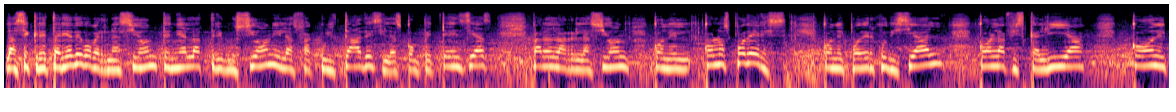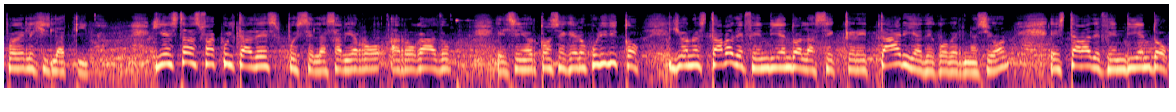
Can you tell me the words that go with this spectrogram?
La Secretaría de Gobernación tenía la atribución y las facultades y las competencias para la relación con, el, con los poderes, con el Poder Judicial, con la Fiscalía, con el Poder Legislativo. Y estas facultades pues se las había arrogado el señor consejero jurídico. Yo no estaba defendiendo a la Secretaria de Gobernación, estaba defendiendo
